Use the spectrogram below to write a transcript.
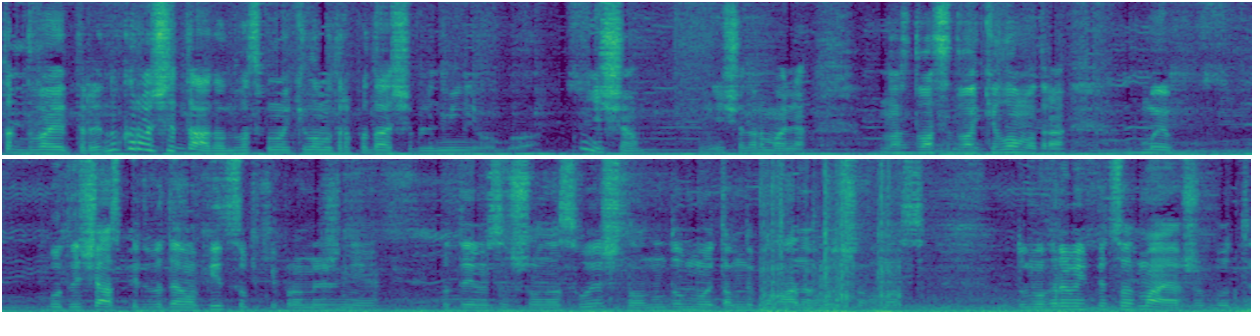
Так 2,3. Ну, коротше, да, там 2,5 км подачі, блін, мінімум було. Ну нічого, нічого, нормально. У нас 22 км. Ми буде час підведемо підсумки проміжні. Подивимося, що у нас вийшло. Ну, думаю, там непогано вийшло у нас. Думаю, гривень 500 має вже бути.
